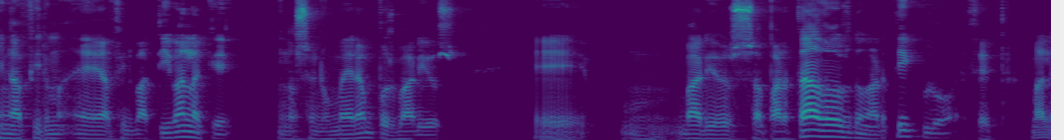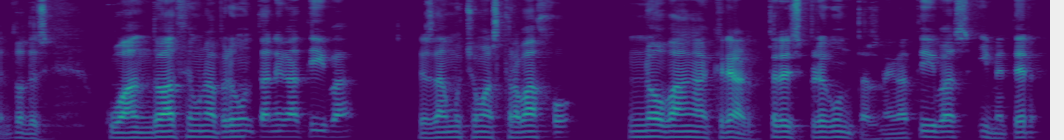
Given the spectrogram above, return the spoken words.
en eh, afirmativa en la que nos enumeran pues, varios, eh, varios apartados de un artículo, etc. ¿vale? Entonces, cuando hacen una pregunta negativa, les da mucho más trabajo, no van a crear tres preguntas negativas y meter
